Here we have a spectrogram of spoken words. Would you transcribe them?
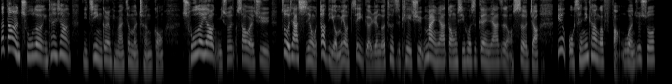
那当然，除了你看，像你经营个人品牌这么成功，除了要你说稍微去做一下实验，我到底有没有这个人格特质可以去卖人家东西，或是跟人家这种社交？因为我曾经看过访问，就是说，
